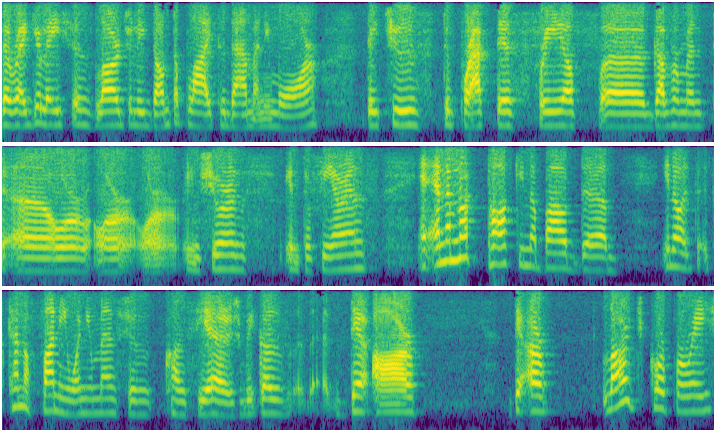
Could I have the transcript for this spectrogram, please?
The regulations largely don't apply to them anymore. They choose to practice free of uh, government uh, or, or or insurance interference. And, and I'm not talking about the you know, it's, it's kind of funny when you mention concierge because there are there are large corporations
